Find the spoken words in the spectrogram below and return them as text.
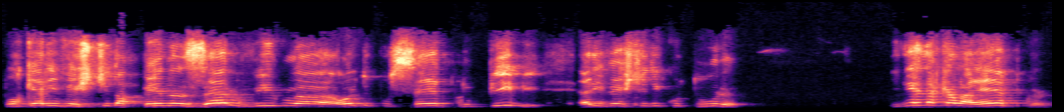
porque era investido apenas 0,8% do PIB era investido em cultura. E desde aquela época,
